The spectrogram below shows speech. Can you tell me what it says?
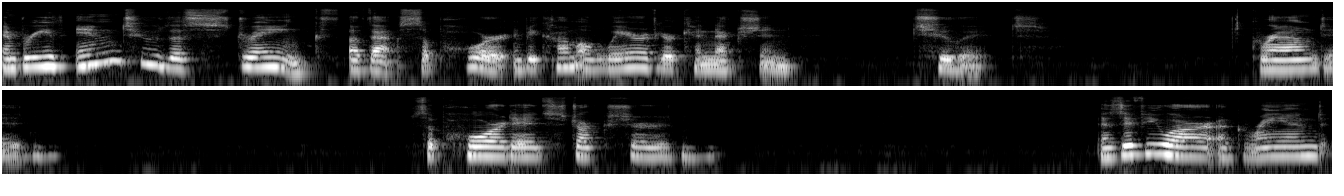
and breathe into the strength of that support and become aware of your connection to it. Grounded, supported, structured, as if you are a grand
